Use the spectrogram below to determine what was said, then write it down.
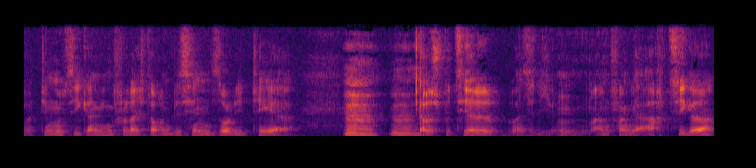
was die Musik anging, vielleicht auch ein bisschen solitär. hm, hm. Also speziell, weiß ich nicht, Anfang der 80er.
